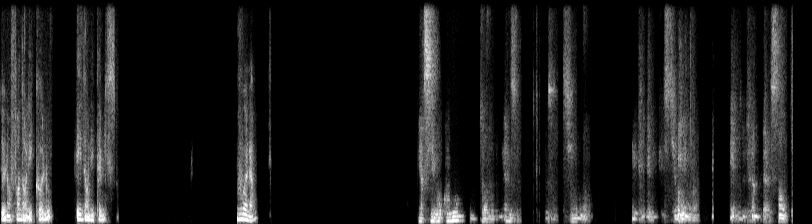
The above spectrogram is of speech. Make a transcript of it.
de l'enfant dans l'école et dans l'établissement. Voilà. Merci beaucoup pour présentation et des questions de fait intéressantes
